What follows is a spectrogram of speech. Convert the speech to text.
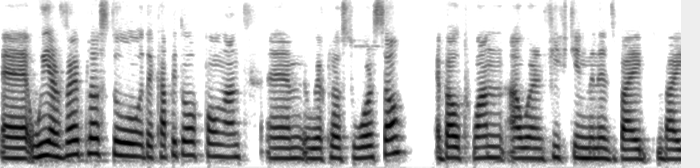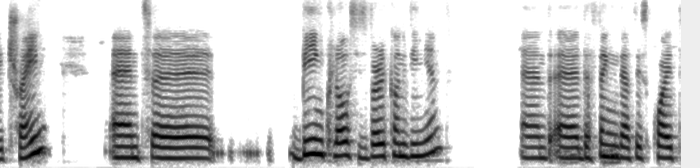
Uh, we are very close to the capital of Poland. Um, we're close to Warsaw, about one hour and 15 minutes by, by train. And uh, being close is very convenient. And uh, the thing that is quite,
